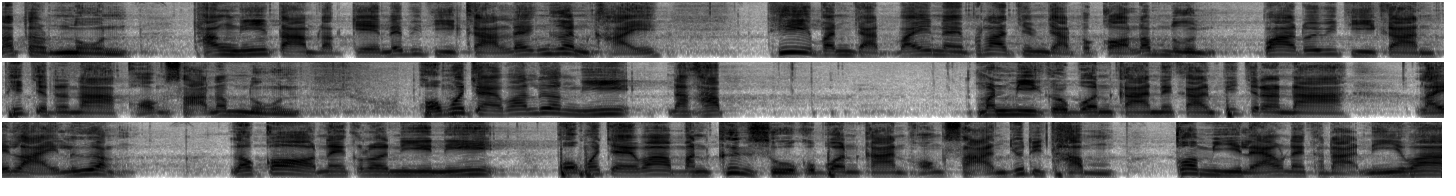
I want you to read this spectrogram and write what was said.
รัฐธรรมนูญ ทั้งนี้ตามหลักเกณฑ์และวิธีการและเงื่อนไข ที่บัญญัติไว้ในพระราชบัญญัติประกอบรัฐธรรมนูญว่าด้วยวิธีการพิจารณาของสารรัฐธรรมนูญ ผมเข้าใจว่าเรื่องนี้นะครับ มันมีกระบวนการในการพิจารณาหลาย ๆ เรื่อง แล้วก็ในกรณีนี้ผมเข้าใจว่ามันขึ้นสู่กระบวนการของศาลยุติธรรม ก็มีแล้วในขณะนี้ว่า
